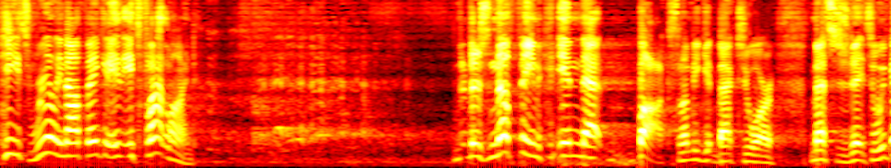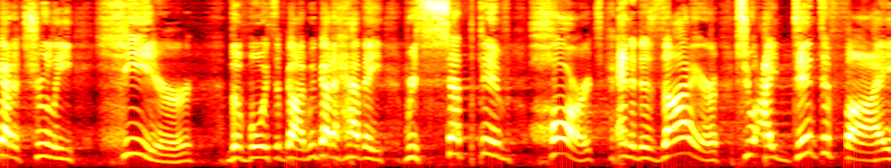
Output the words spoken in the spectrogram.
He's really not thinking, it's flatlined. There's nothing in that box. Let me get back to our message today. So we've got to truly hear the voice of God. We've got to have a receptive heart and a desire to identify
